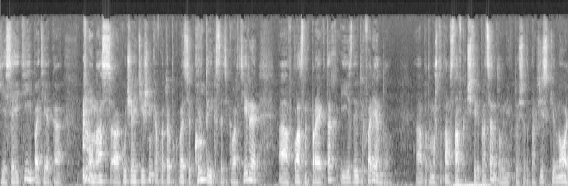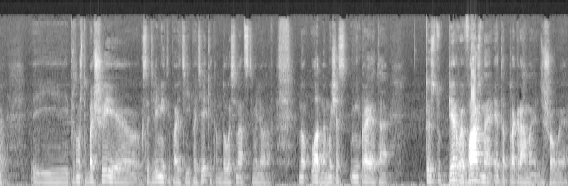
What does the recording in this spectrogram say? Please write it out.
Есть IT-ипотека, у нас а, куча айтишников, которые покупают себе крутые, кстати, квартиры а, в классных проектах и сдают их в аренду. А, потому что там ставка 4% у них, то есть это практически ноль. И потому что большие, кстати, лимиты по IT-ипотеке, там до 18 миллионов. Ну ладно, мы сейчас не про это. То есть тут первое важное это программы дешевые.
